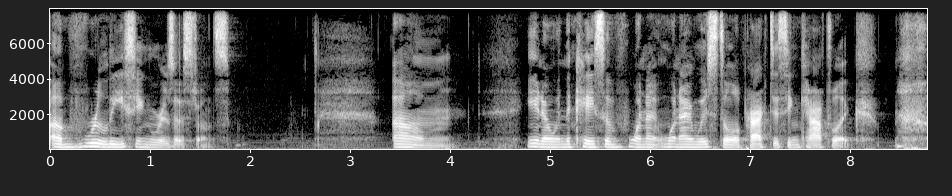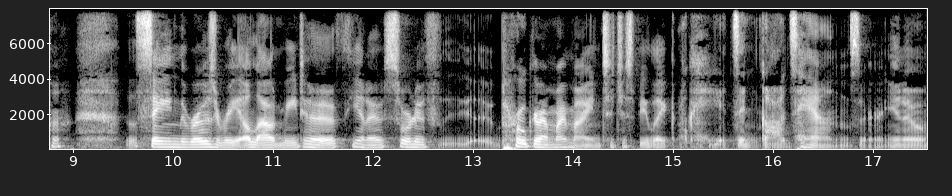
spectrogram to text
of releasing resistance. Um, you know, in the case of when I when I was still a practicing Catholic, saying the rosary allowed me to, you know, sort of program my mind to just be like, okay, it's in God's hands, or you know,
